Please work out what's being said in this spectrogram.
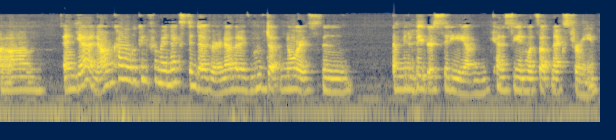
Um, and yeah, now I'm kind of looking for my next endeavor now that I've moved up north and I'm in a bigger city. I'm kind of seeing what's up next for me.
